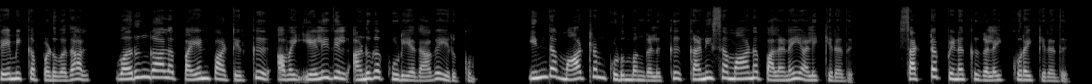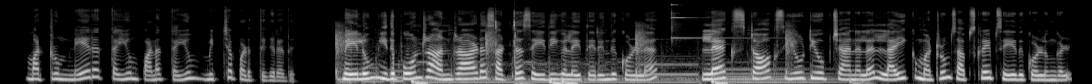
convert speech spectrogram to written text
சேமிக்கப்படுவதால் வருங்கால பயன்பாட்டிற்கு அவை எளிதில் அணுகக்கூடியதாக இருக்கும். இந்த மாற்றம் குடும்பங்களுக்கு கணிசமான பலனை அளிக்கிறது. சட்ட பிணக்குகளை குறைக்கிறது மற்றும் நேரத்தையும் பணத்தையும் மிச்சப்படுத்துகிறது. மேலும் இது போன்ற அன்றாட சட்ட செய்திகளை தெரிந்து கொள்ள லெக்ஸ் ஸ்டாக்ஸ் யூடியூப் சேனலை லைக் மற்றும் சப்ஸ்கிரைப் செய்து கொள்ளுங்கள்.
